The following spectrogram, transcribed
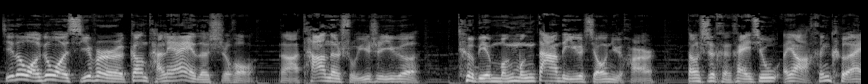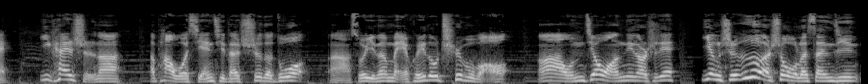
记得我跟我媳妇儿刚谈恋爱的时候啊，她呢属于是一个。特别萌萌哒的一个小女孩儿，当时很害羞，哎呀，很可爱。一开始呢，她怕我嫌弃她吃的多啊，所以呢，每回都吃不饱啊。我们交往的那段时间，硬是饿瘦了三斤，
